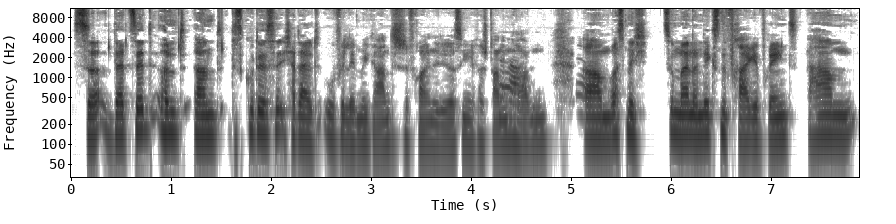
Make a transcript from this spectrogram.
so, that's it. Und, und das Gute ist, ich hatte halt u viele migrantische Freunde, die das irgendwie verstanden ja. haben. Ja. Ähm, was mich zu meiner nächsten Frage bringt. Ähm,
